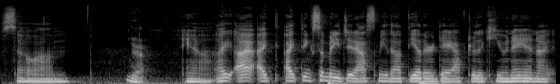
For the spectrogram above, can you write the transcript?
So um, Yeah. yeah, I, I, I- think somebody did ask me that the other day after the Q and A, and I,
